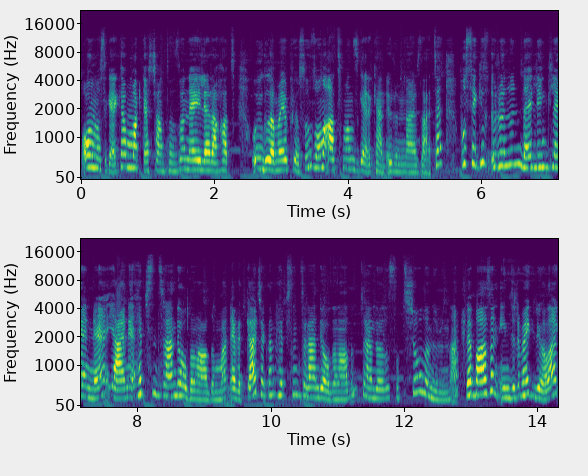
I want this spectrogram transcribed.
olması gereken makyaj çantanıza neyle rahat uygulama yapıyorsanız onu atmanız gereken ürünler zaten. Bu 8 ürünün de linklerini yani hepsini Trendyol'dan aldım ben. Evet gerçekten hepsini Trendyol'dan aldım. Trendyol'da satışı olan ürünler. Ve bazen indirime giriyorlar.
